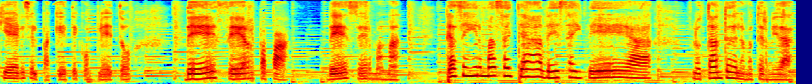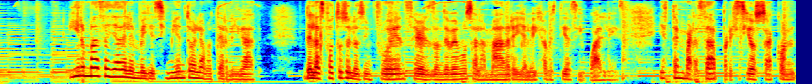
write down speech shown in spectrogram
quieres el paquete completo de ser papá, de ser mamá. Te hace ir más allá de esa idea flotante de la maternidad, ir más allá del embellecimiento de la maternidad, de las fotos de los influencers donde vemos a la madre y a la hija vestidas iguales, y esta embarazada preciosa con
